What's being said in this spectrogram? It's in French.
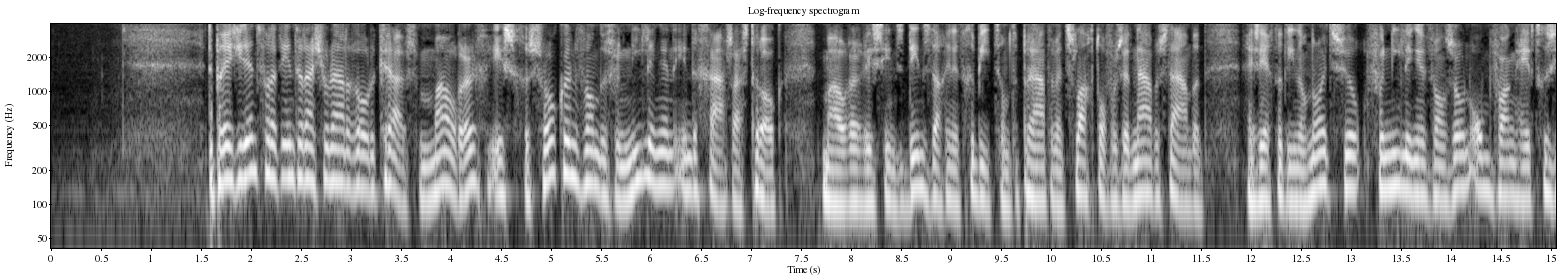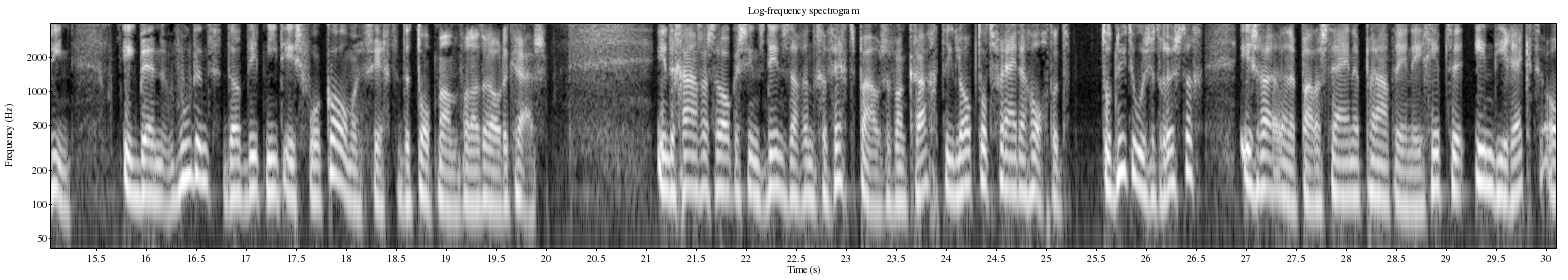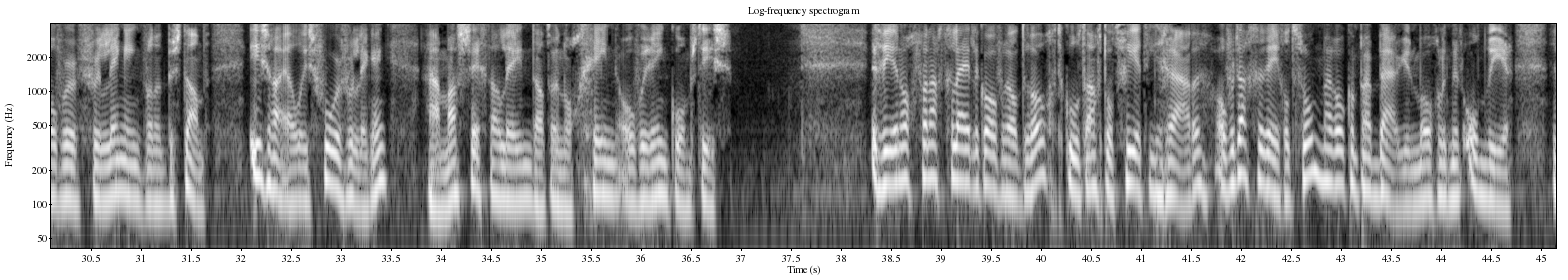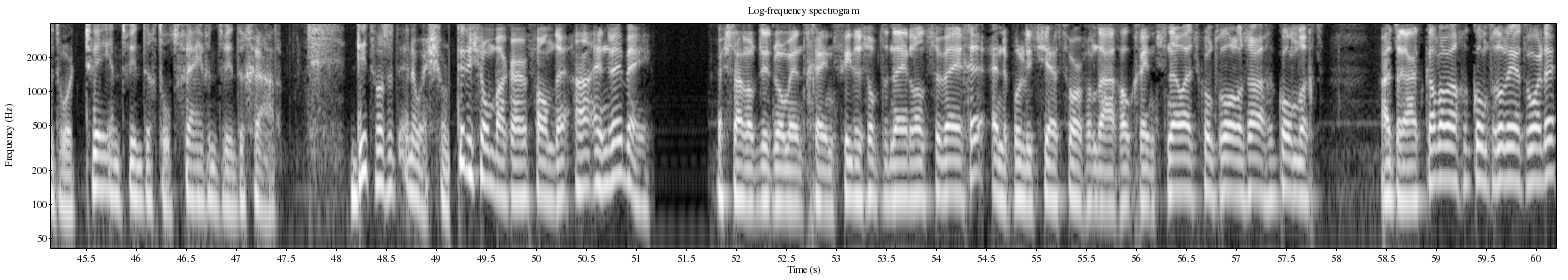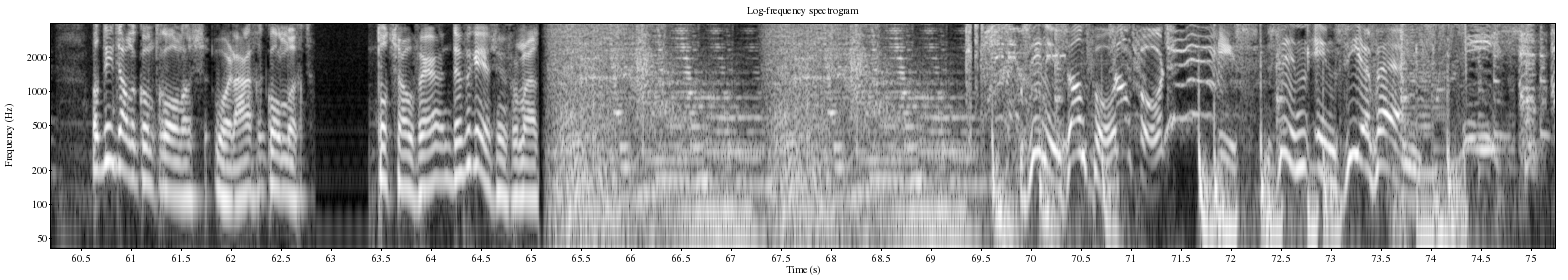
De president van het internationale Rode Kruis, Maurer, is geschrokken van de vernielingen in de Gazastrook. Maurer is sinds dinsdag in het gebied om te praten met slachtoffers en nabestaanden. Hij zegt dat hij nog nooit vernielingen van zo'n omvang heeft gezien. Ik ben woedend dat dit niet is voorkomen, zegt de topman van het Rode Kruis. In de Gazastrook is sinds dinsdag een gevechtspauze van kracht die loopt tot vrijdagochtend. Tot nu toe is het rustig. Israël en de Palestijnen praten in Egypte indirect over verlenging van het bestand. Israël is voor verlenging. Hamas zegt alleen dat er nog geen overeenkomst is. Het weer nog vannacht geleidelijk overal droog. Koelt af tot 14 graden. Overdag geregeld zon, maar ook een paar buien, mogelijk met onweer. Het wordt 22 tot 25 graden. Dit was het NOS Show. Dit is John Bakker van de ANWB. Er staan op dit moment geen files op de Nederlandse wegen... en de politie heeft voor vandaag ook geen snelheidscontroles aangekondigd. Uiteraard kan er wel gecontroleerd worden... want niet alle controles worden aangekondigd. Tot zover de verkeersinformatie. Zin in Zandvoort, Zandvoort is zin in ZFM. ZFM.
